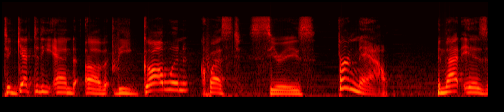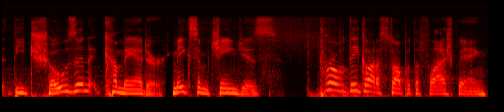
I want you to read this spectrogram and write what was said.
to get to the end of the Goblin Quest series for now. and that is the Chosen Commander. Make some changes. Bro, they gotta stop with the flashbang.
